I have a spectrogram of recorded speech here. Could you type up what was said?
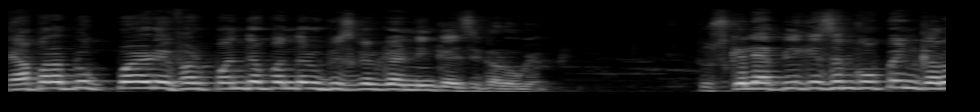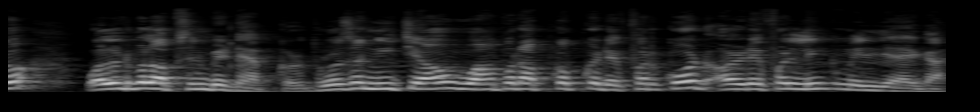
यहाँ पर आप लोग पर डे फॉर पंद्रह पंद्रह रुपीज़ करके अर्निंग कैसे करोगे? तो उसके लिए एप्लीकेशन को ओपन करो वॉलेट वाला ऑप्शन पे टैप करो। थोड़ा सा नीचे आओ, वहाँ पर आपको आपका रेफर कोड और रेफर लिंक मिल जाएगा।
